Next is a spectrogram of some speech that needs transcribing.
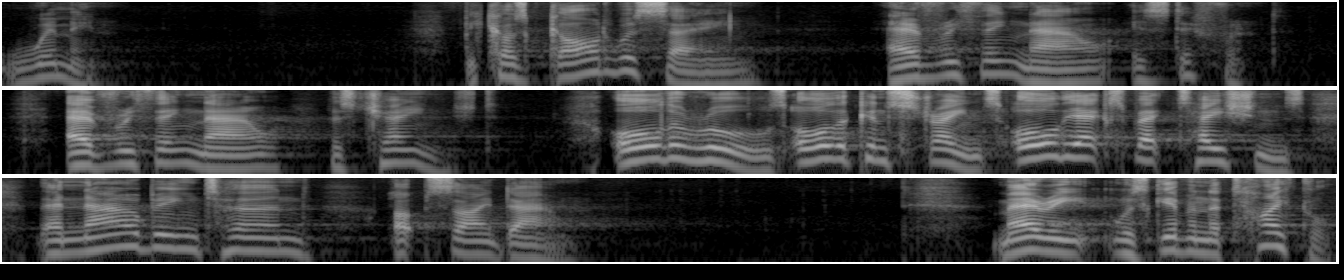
women? Because God was saying, everything now is different, everything now has changed. All the rules, all the constraints, all the expectations, they're now being turned upside down. Mary was given the title,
